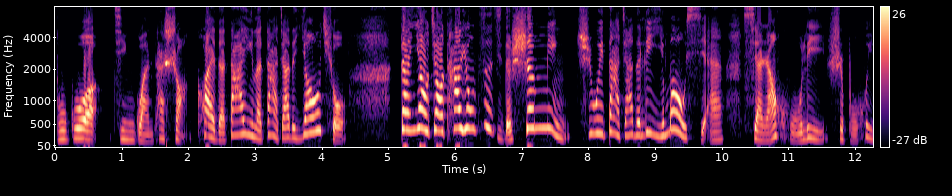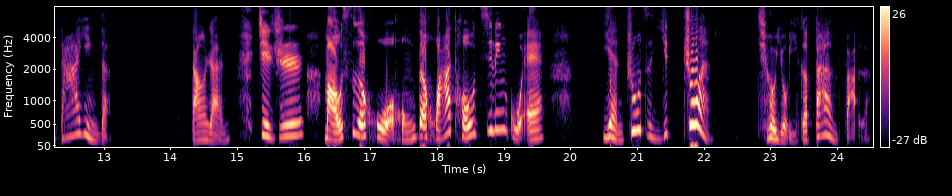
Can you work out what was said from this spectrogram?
不过，尽管他爽快地答应了大家的要求。但要叫他用自己的生命去为大家的利益冒险，显然狐狸是不会答应的。当然，这只毛色火红的滑头机灵鬼，眼珠子一转，就有一个办法了，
